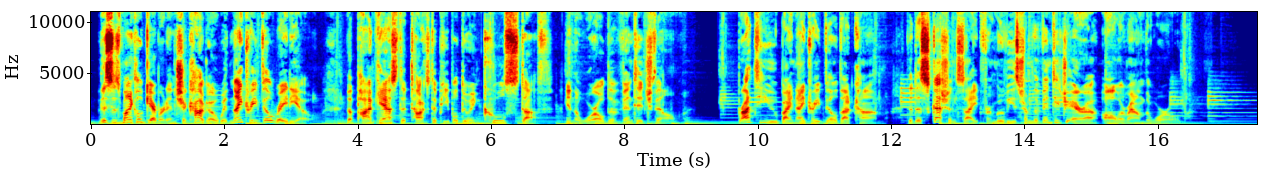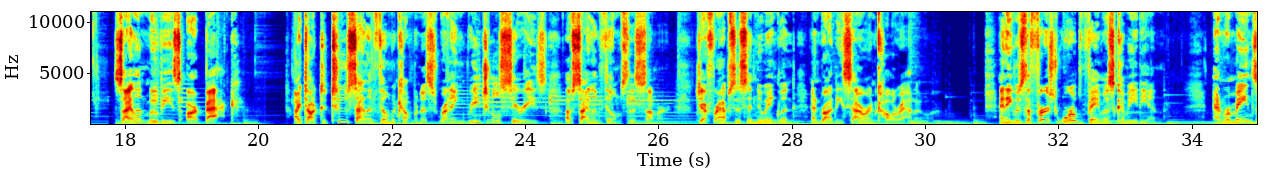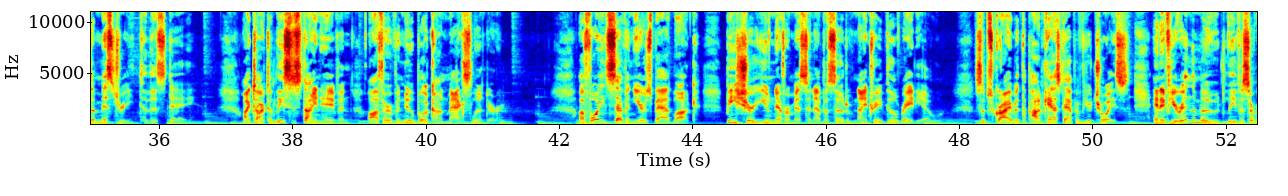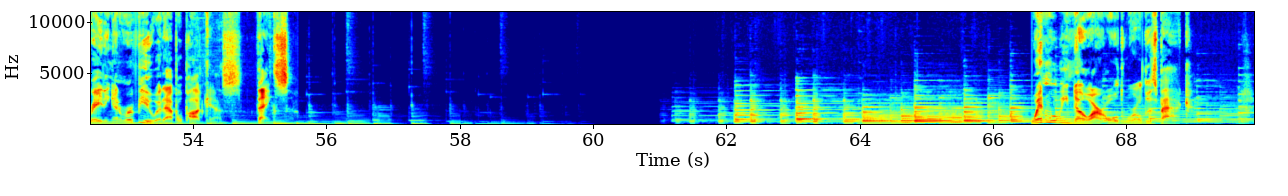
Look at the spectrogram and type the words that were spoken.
This is Michael Gebert in Chicago with Nitrateville Radio, the podcast that talks to people doing cool stuff in the world of vintage film. Brought to you by Nitrateville.com, the discussion site for movies from the vintage era all around the world. Silent movies are back. I talked to two silent film accompanists running regional series of silent films this summer Jeff Rapsis in New England and Rodney Sauer in Colorado. And he was the first world famous comedian and remains a mystery to this day. I talked to Lisa Stein Haven, author of a new book on Max Linder. Avoid seven years bad luck. Be sure you never miss an episode of Nitrateville Radio. Subscribe at the podcast app of your choice. And if you're in the mood, leave us a rating and a review at Apple Podcasts. Thanks. When will we know our old world is back?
